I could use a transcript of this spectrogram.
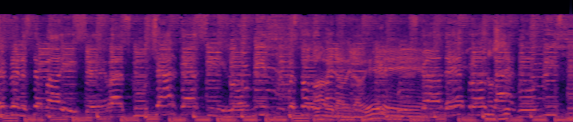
Siempre en este país se va a escuchar casi lo mismo. Pues todo A ver, a ver, a ver, en eh, busca de no protagonismo.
